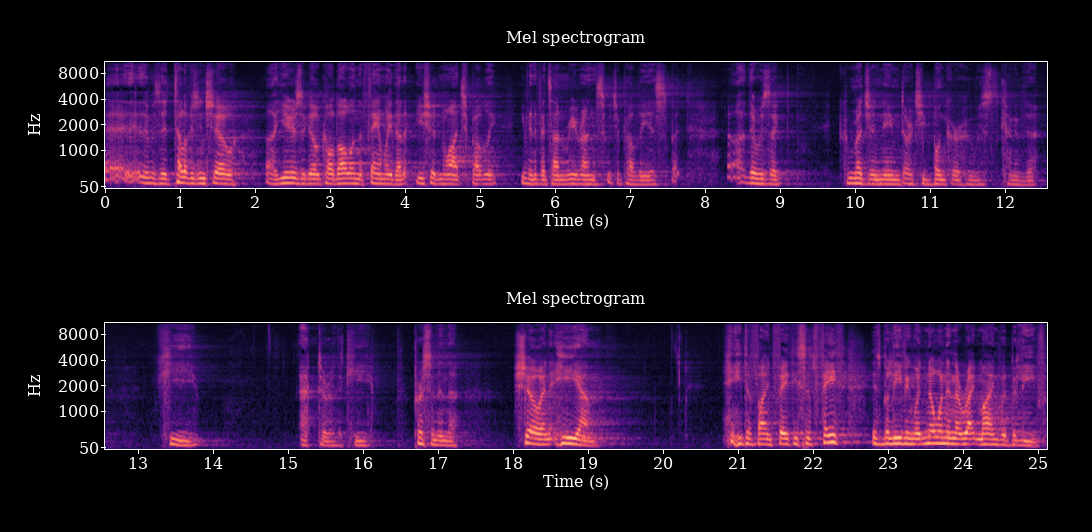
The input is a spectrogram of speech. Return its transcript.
there was a television show uh, years ago called All in the Family that you shouldn't watch, probably, even if it's on reruns, which it probably is. But uh, there was a curmudgeon named Archie Bunker who was kind of the key actor, the key person in the show, and he. Um, he defined faith. He said, faith is believing what no one in their right mind would believe.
